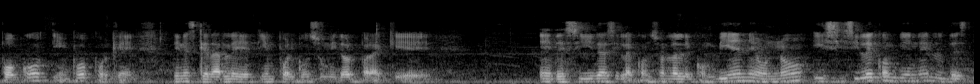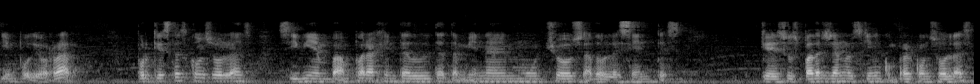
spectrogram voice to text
poco tiempo, porque tienes que darle tiempo al consumidor para que eh, decida si la consola le conviene o no y si sí le conviene le des tiempo de ahorrar porque estas consolas si bien van para gente adulta también hay muchos adolescentes que sus padres ya no les quieren comprar consolas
